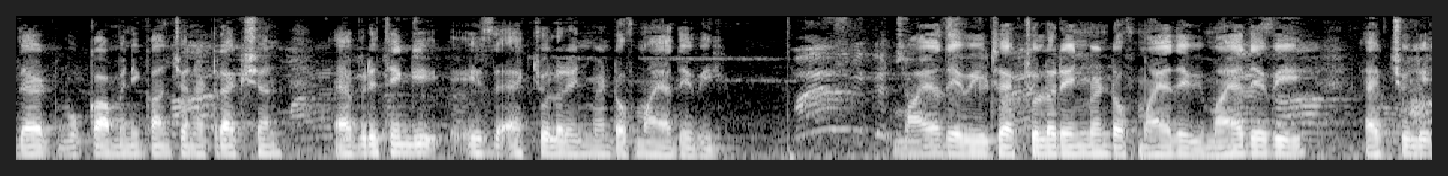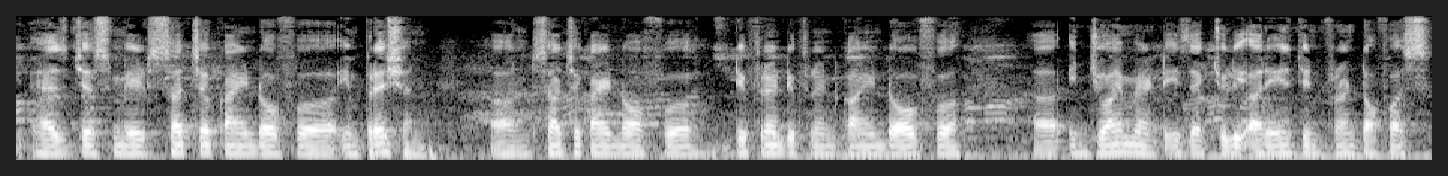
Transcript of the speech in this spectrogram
that Kamini Kanchan attraction everything is the actual arrangement of Maya Devi Maya Devi it's actual arrangement of Maya Devi Maya Devi actually has just made such a kind of uh, impression and such a kind of uh, different different kind of uh, uh, enjoyment is actually arranged in front of us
